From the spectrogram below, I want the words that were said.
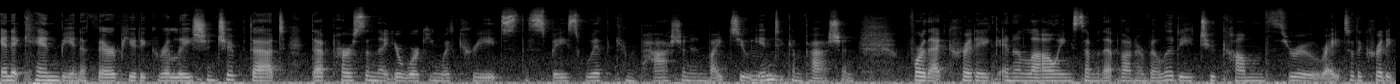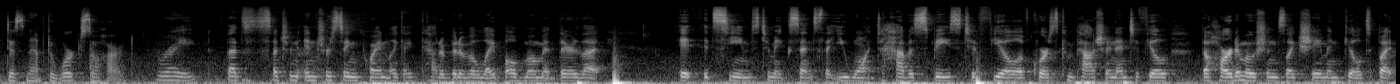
And it can be in a therapeutic relationship that that person that you're working with creates the space with compassion, invites you mm-hmm. into compassion for that critic and allowing some of that vulnerability to come through, right? So the critic doesn't have to work so hard. Right. That's such an interesting point. Like I had a bit of a light bulb moment there that it, it seems to make sense that you want to have a space to feel, of course, compassion and to feel the hard emotions like shame and guilt. But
